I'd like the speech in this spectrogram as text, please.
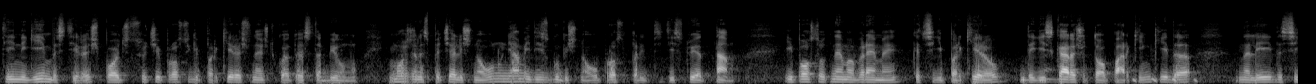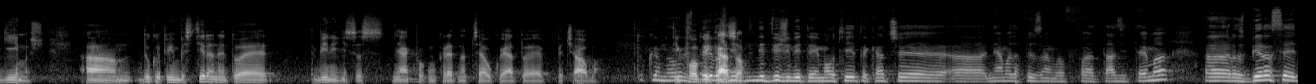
ти не ги инвестираш, в повечето случаи просто ги паркираш в нещо, което е стабилно. И може да не спечелиш много, но няма и да изгубиш много, просто парите ти стоят там. И после отнема време, като си ги паркирал, да ги изкараш от този паркинг и да, нали, да си ги имаш. А, докато инвестирането е винаги с някаква конкретна цел, която е печалба. Тук е много какво би казал? недвижимите имоти, така че а, няма да влизам в а, тази тема. А, разбира се,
